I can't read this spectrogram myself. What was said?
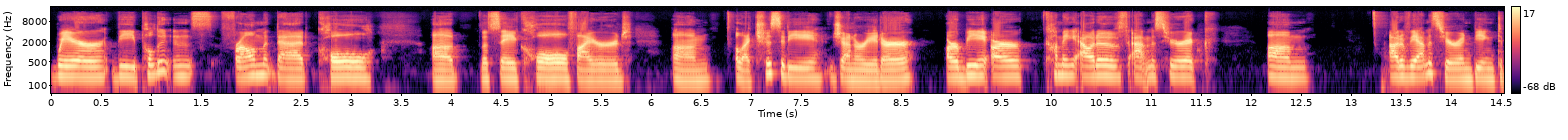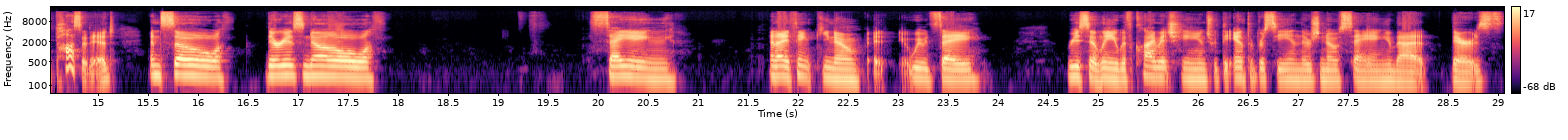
where the pollutants from that coal, uh, let's say coal fired um, electricity generator, are being are coming out of atmospheric um, out of the atmosphere and being deposited. And so there is no saying, and I think, you know, it, we would say recently with climate change, with the Anthropocene, there's no saying that there's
